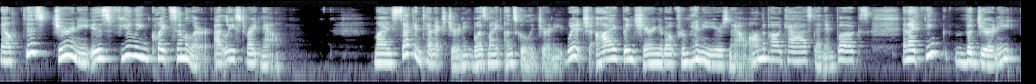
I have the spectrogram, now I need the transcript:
Now, this journey is feeling quite similar, at least right now. My second 10x journey was my unschooling journey, which I've been sharing about for many years now on the podcast and in books. And I think the journey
